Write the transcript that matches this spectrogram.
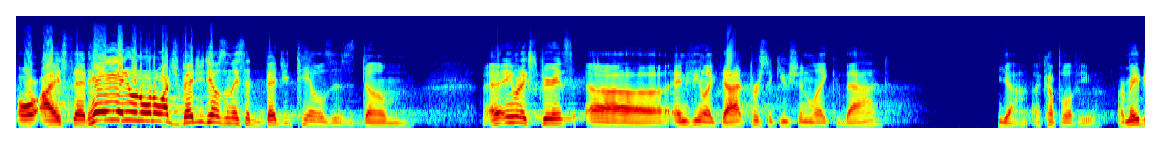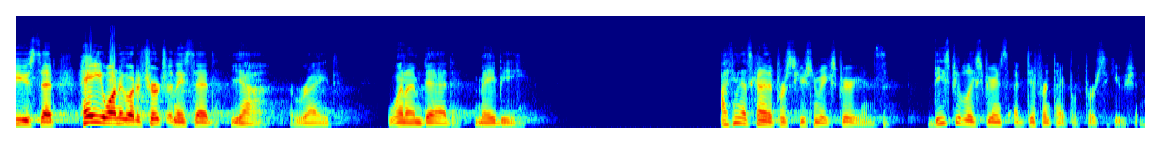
Or I said, hey, anyone want to watch VeggieTales? And they said, VeggieTales is dumb. Anyone experience uh, anything like that, persecution like that? Yeah, a couple of you. Or maybe you said, hey, you want to go to church? And they said, yeah, right. When I'm dead, maybe. I think that's kind of the persecution we experience. These people experience a different type of persecution.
